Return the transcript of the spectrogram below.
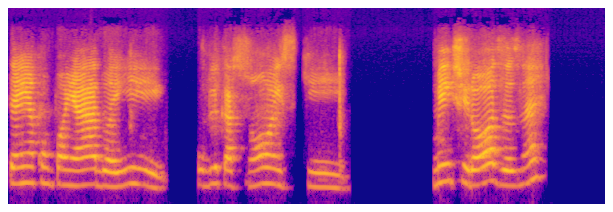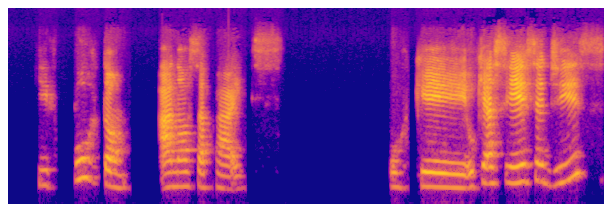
tem acompanhado aí publicações que mentirosas, né? Que furtam a nossa paz. Porque o que a ciência diz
